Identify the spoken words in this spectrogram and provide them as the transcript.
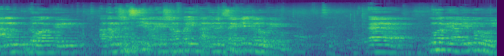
aanan ku dhowaan karin haddana shaksiyan aniga sharaf bay tahay in isaga xilka la wareego mudan yaaliyo marooy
